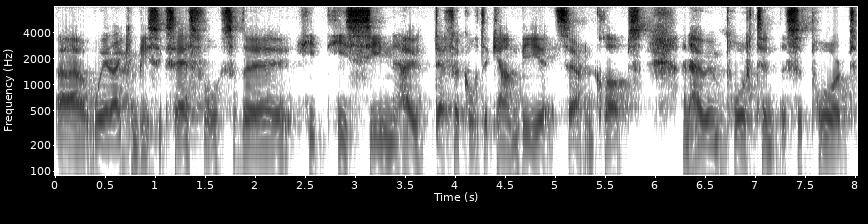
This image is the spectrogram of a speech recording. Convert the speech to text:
uh, where I can be successful. So the he he's seen how difficult it can be at certain clubs and how important the support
